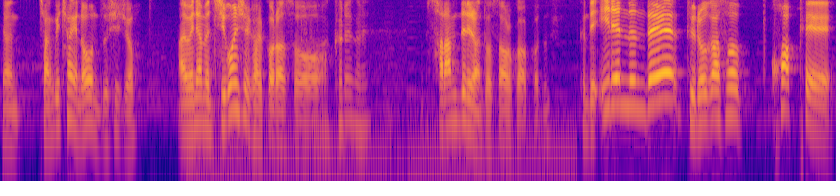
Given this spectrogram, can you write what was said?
그냥 장비창에 넣어 두시죠. 아 왜냐면 직원실 갈 거라서 아 그래 그래 사람들이랑 더 싸울 것 같거든. 근데 이랬는데 들어가서 코앞에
